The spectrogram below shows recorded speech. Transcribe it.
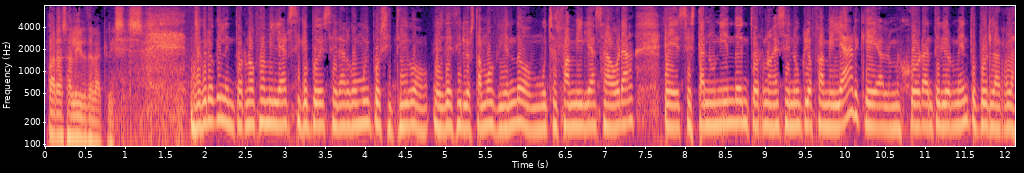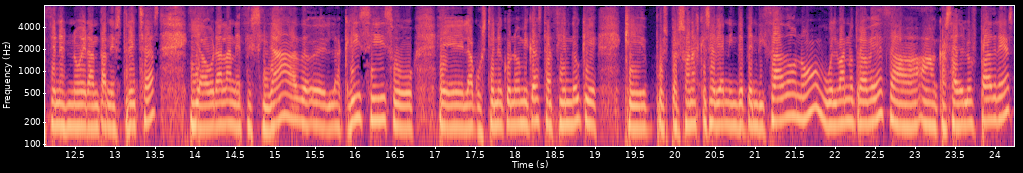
para salir de la crisis. Yo creo que el entorno familiar sí que puede ser algo muy positivo. Es decir, lo estamos viendo. Muchas familias ahora eh, se están uniendo en torno a ese núcleo familiar que a lo mejor anteriormente pues las relaciones no eran tan estrechas y ahora la necesidad, eh, la crisis o eh, la cuestión económica está haciendo que, pues personas que se habían independizado no vuelvan otra vez a, a casa de los padres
